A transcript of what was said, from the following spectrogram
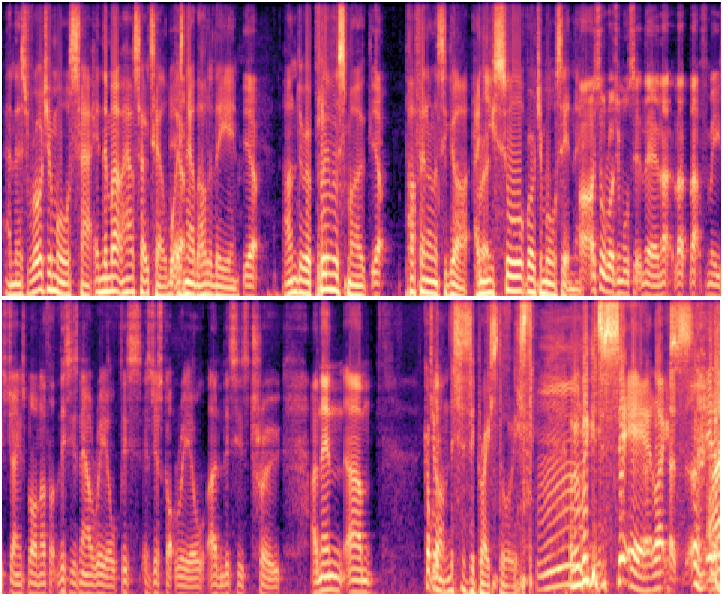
and there's Roger Moore sat in the Moat House Hotel, what is now the Holiday Inn, yeah, under a plume of smoke, yeah. puffing on a cigar, and you saw Roger Moore sitting there. I I saw Roger Moore sitting there, and that, that, that for me is James Bond. I thought this is now real. This has just got real, and this is true. And then, um, couple John, of, this is a great story. I mean, we could just sit here, like, s- in a I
